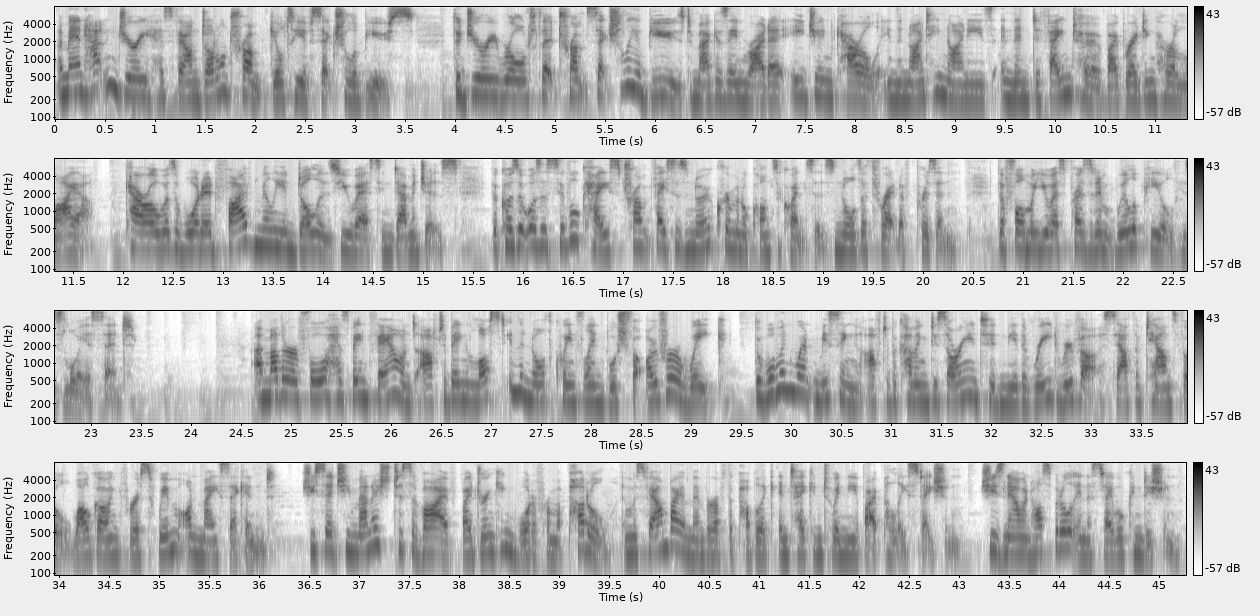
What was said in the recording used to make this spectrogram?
A Manhattan jury has found Donald Trump guilty of sexual abuse. The jury ruled that Trump sexually abused magazine writer E. Jean Carroll in the 1990s and then defamed her by branding her a liar. Carroll was awarded $5 million US in damages. Because it was a civil case, Trump faces no criminal consequences nor the threat of prison. The former US president will appeal, his lawyer said. A mother of four has been found after being lost in the North Queensland bush for over a week. The woman went missing after becoming disoriented near the Reid River south of Townsville while going for a swim on May 2nd. She said she managed to survive by drinking water from a puddle and was found by a member of the public and taken to a nearby police station. She's now in hospital in a stable condition.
